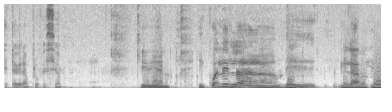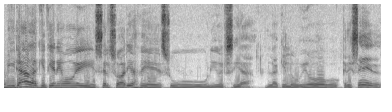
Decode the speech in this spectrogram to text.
esta gran profesión. Qué bien. ¿Y cuál es la, eh, la mirada que tiene hoy Celso Arias de su universidad? La que lo vio crecer,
